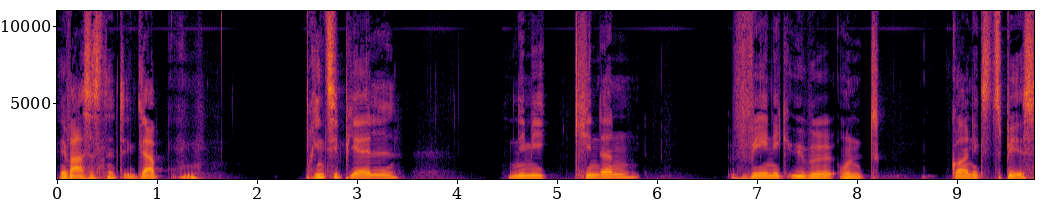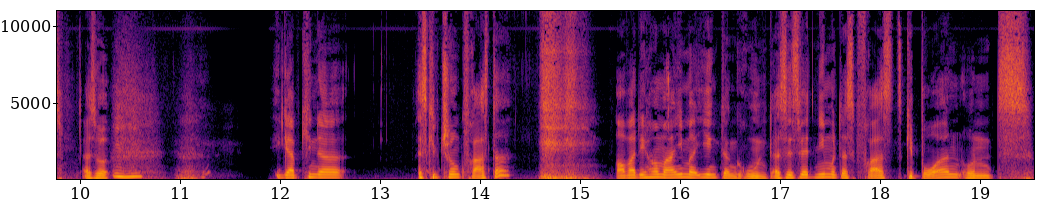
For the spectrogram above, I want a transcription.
ich weiß es nicht. Ich glaube, prinzipiell nehme ich Kindern wenig übel und gar nichts Space. Also, Mhm. ich glaube, Kinder, es gibt schon Gefraster, aber die haben auch immer irgendeinen Grund. Also, es wird niemand als Gefrast geboren und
